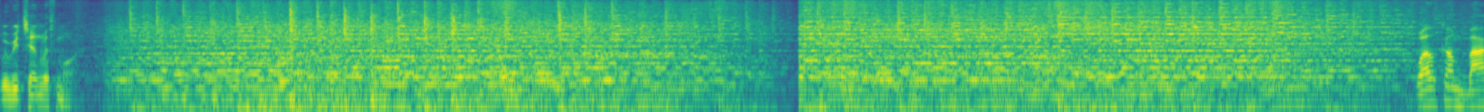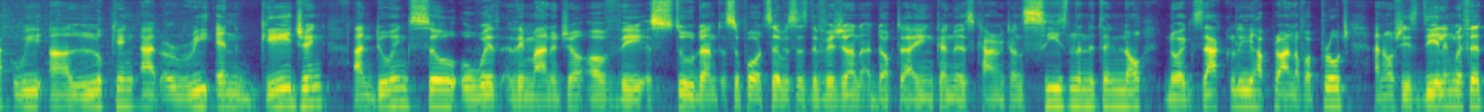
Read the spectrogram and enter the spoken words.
We return with more. Welcome back. We are looking at re-engaging and doing so with the manager of the Student Support Services Division, Dr. Ayinka Nurse Carrington. Seasoned anything now, know exactly her plan of approach and how she's dealing with it.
